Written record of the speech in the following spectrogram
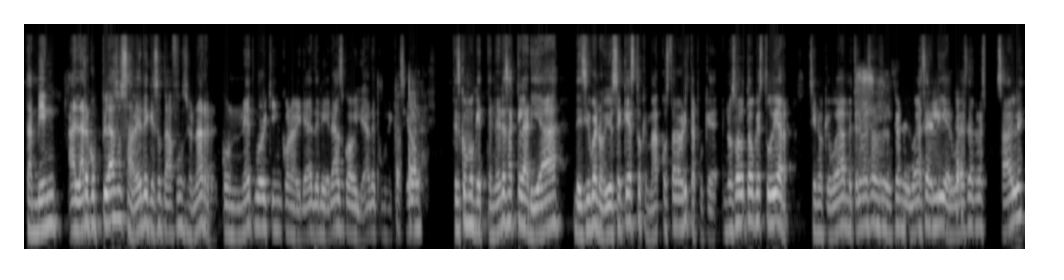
también a largo plazo sabes de que eso te va a funcionar con networking, con habilidades de liderazgo, habilidades de comunicación. Total. Entonces, como que tener esa claridad de decir, bueno, yo sé que esto que me va a costar ahorita, porque no solo tengo que estudiar, sino que voy a meterme en esas asociaciones, voy a ser líder, voy a ser responsable,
